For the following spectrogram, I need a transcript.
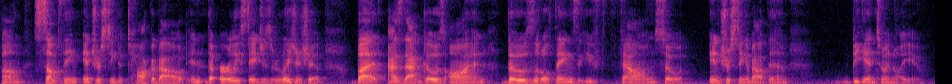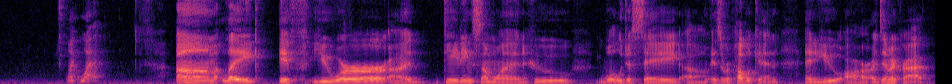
um, something interesting to talk about in the early stages of relationship. But as that goes on, those little things that you've found so interesting about them begin to annoy you. like what? Um, like if you were uh, dating someone who we'll just say um, is a Republican and you are a Democrat,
